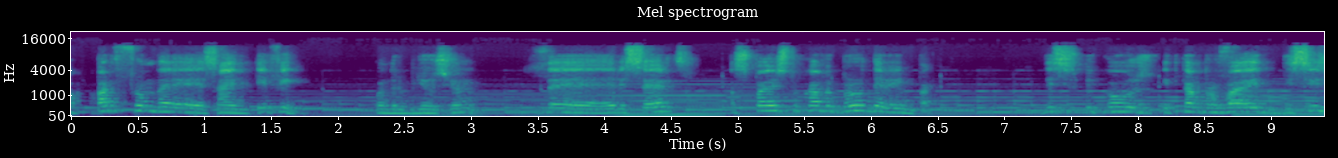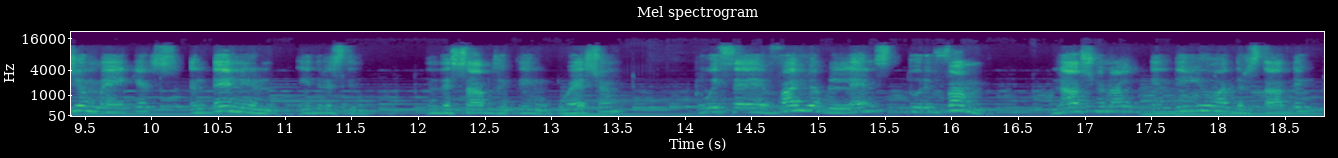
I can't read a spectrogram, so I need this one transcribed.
Apart from the scientific contribution, the research aspires to have a broader impact. This is because it can provide decision makers and anyone interested in the subject in question with a valuable lens to revamp national and EU understanding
